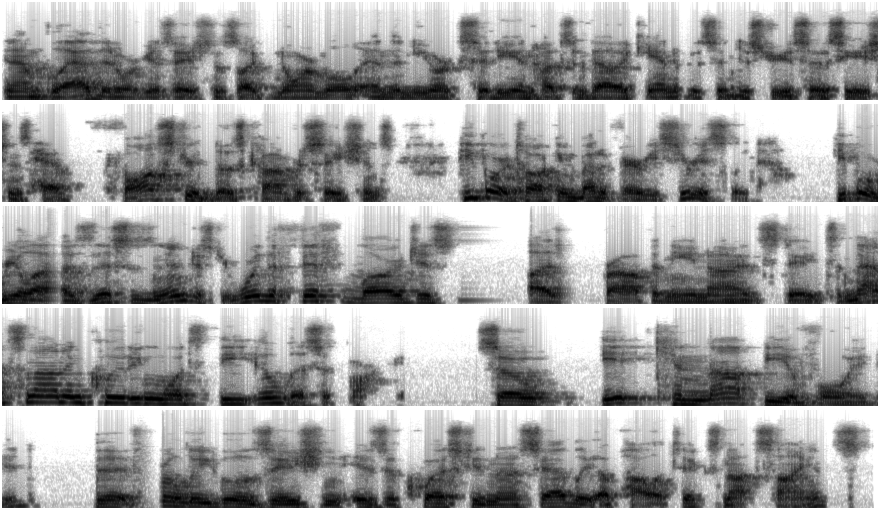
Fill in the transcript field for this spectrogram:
and I'm glad that organizations like NORML and the New York City and Hudson Valley Cannabis Industry Associations have fostered those conversations. People are talking about it very seriously now. People realize this is an industry. We're the fifth largest crop in the United States, and that's not including what's the illicit market. So it cannot be avoided. The legalization is a question, uh, sadly, of politics, not science.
